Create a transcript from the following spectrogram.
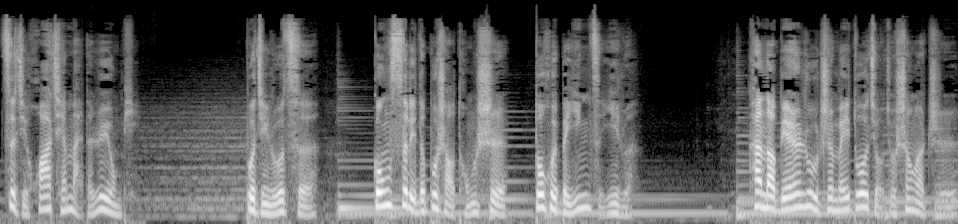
自己花钱买的日用品。不仅如此，公司里的不少同事。都会被英子议论。看到别人入职没多久就升了职，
